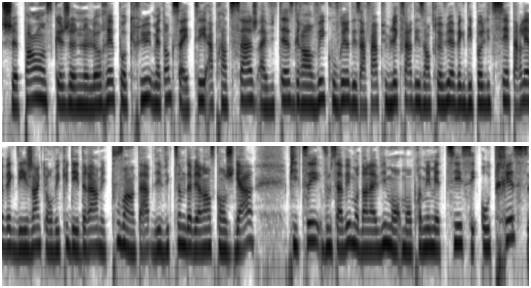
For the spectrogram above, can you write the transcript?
je pense que je ne l'aurais pas cru. Mettons que ça a été apprentissage à vitesse grand V, couvrir des affaires publiques, faire des entrevues avec des politiciens, parler avec des gens qui ont vécu des drames épouvantables, des victimes de violences conjugales. Puis, tu sais, vous le savez, moi, dans la vie, mon, mon premier métier, c'est autrice.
